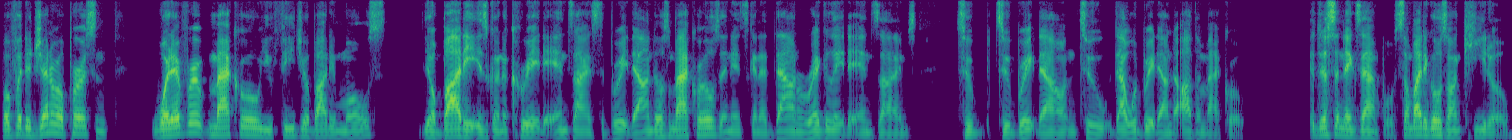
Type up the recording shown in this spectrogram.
But for the general person whatever macro you feed your body most your body is going to create the enzymes to break down those macros and it's going to down regulate the enzymes to to break down to that would break down the other macro. Just an example somebody goes on keto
